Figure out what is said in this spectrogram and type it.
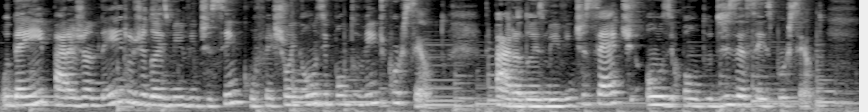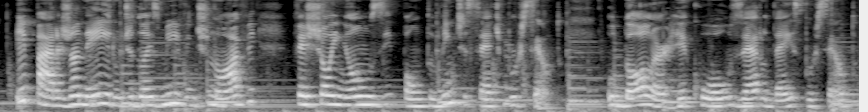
O DI para janeiro de 2025 fechou em 11,20%, para 2027, 11,16%, e para janeiro de 2029, fechou em 11,27%. O dólar recuou 0,10%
